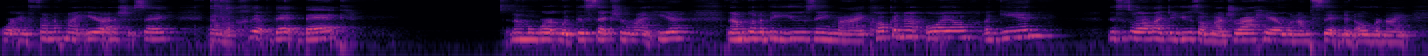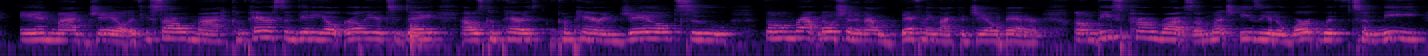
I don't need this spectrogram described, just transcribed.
or in front of my ear, I should say. And I'm going to clip that back. And I'm to work with this section right here. And I'm to be using my coconut oil again. This is what I like to use on my dry hair when I'm setting it overnight. And my gel. If you saw my comparison video earlier today, I was compar comparing gel to foam wrap lotion and I definitely like the gel better. Um, these perm rods are much easier to work with to me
